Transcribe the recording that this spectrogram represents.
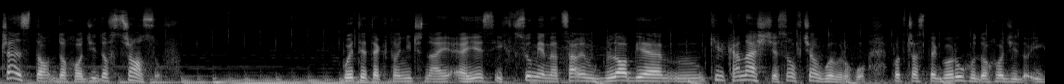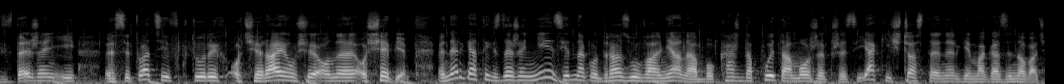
często dochodzi do wstrząsów wstrząsów. Płyty tektoniczne, jest ich w sumie na całym globie mm, kilkanaście, są w ciągłym ruchu. Podczas tego ruchu dochodzi do ich zderzeń i e, sytuacji, w których ocierają się one o siebie. Energia tych zderzeń nie jest jednak od razu uwalniana, bo każda płyta może przez jakiś czas tę energię magazynować.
